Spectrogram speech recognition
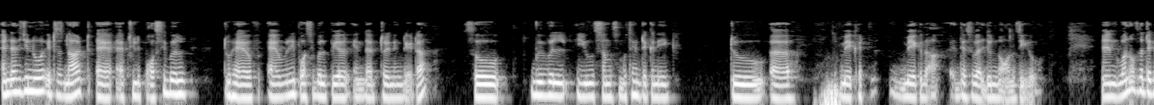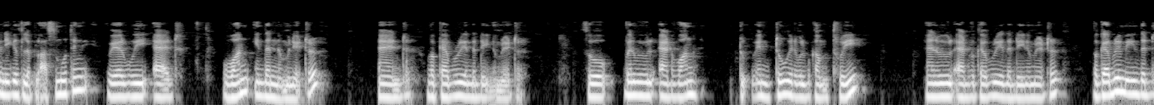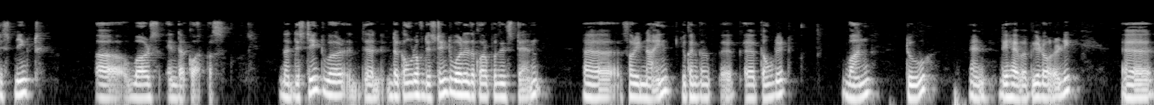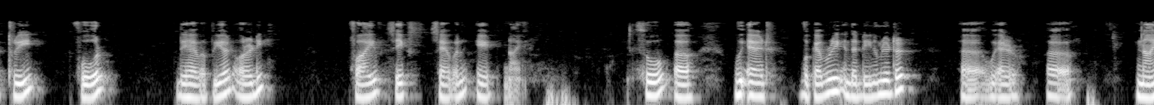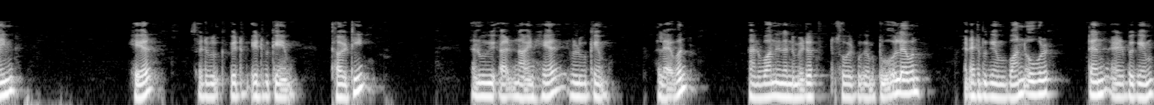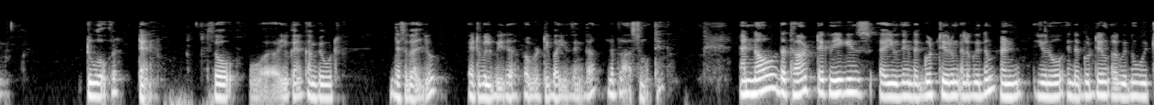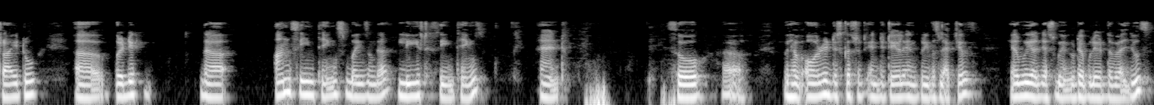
And as you know it is not uh, actually possible to have every possible pair in that training data. So we will use some smoothing technique to uh, make it make the this value non-zero. And one of the technique is Laplace smoothing where we add 1 in the numerator and vocabulary in the denominator. So when we will add 1 to in 2 it will become 3 and we will add vocabulary in the denominator. Vocabulary means the distinct uh, words in the corpus. The distinct word the, the count of distinct words in the corpus is 10 uh, sorry 9 you can uh, uh, count it. 1 2 and they have appeared already. Uh, 3 4 they have appeared already 5 6 7 8 9 so uh, we add vocabulary in the denominator. Uh, we add uh, 9 here. So it, will, it, it became 13 and we add 9 here it will become 11 and 1 in the numerator so it became 2 over 11 and it became 1 over 10 and it became 2 over 10 so you can compute this value. It will be the probability by using the Laplace smoothing and now the third technique is uh, using the good Turing algorithm. And you know in the good Turing algorithm we try to uh, predict the unseen things by using the least seen things. And so uh, we have already discussed it in detail in previous lectures. Here we are just going to tabulate the values.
